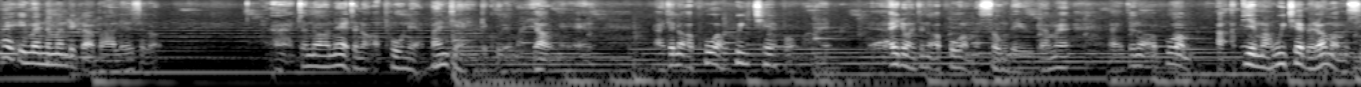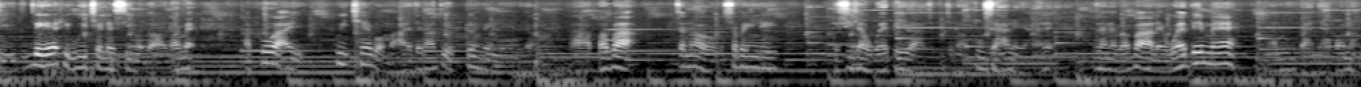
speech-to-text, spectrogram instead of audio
အဲ့အိမ်မက်နံပါတ်1ကဘာလဲဆိုတော့အဲကျွန်တော်နဲ့ကျွန်တော်အဖိုးနဲ့ပန်းကြံတခုထဲမှာရောက်နေတယ်အဲကျွန်တော်အဖိုးက wheelchair ပေါ်မှာအဲ့တော့ကျွန်တော်အဖိုးကမဆုံးသေးဘူးဒါပေမဲ့အဲကျွန်တော်အဖိုးကအပြင်မှာ wheelchair ဘယ်တော့မှမစီဘူးသေတဲ့အထိ wheelchair လည်းစီမသွားဘူးဒါပေမဲ့ အဖိုးကအဲ့ wheelchair ပေါ်မှာကျွန်တော်သူ့တွင်းပင်နေပြီးတော့အာဘဘကျွန်တော်စပိန်လေးဒီစီလာဝယ်ပေးပါဆိုကျွန်တော်ပူစားနေတာတဲ့ပူစားနေဘဘကလည်းဝယ်ပေးမယ်ငါလူပညာပေါ့နော်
